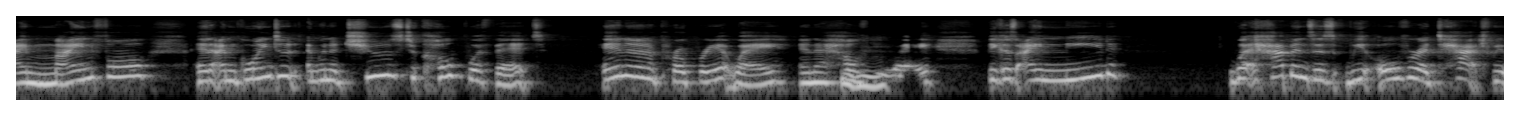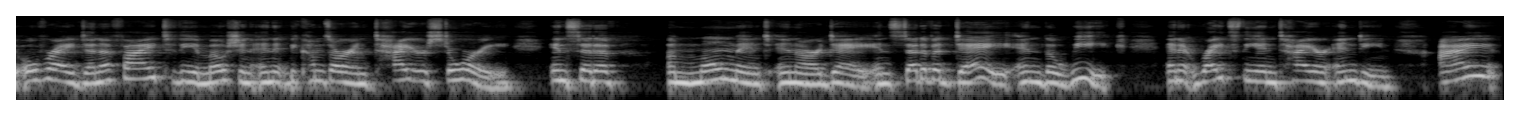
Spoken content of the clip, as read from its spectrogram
I'm mindful and I'm going to I'm going to choose to cope with it in an appropriate way, in a healthy mm-hmm. way because I need what happens is we over attach, we over identify to the emotion and it becomes our entire story instead of a moment in our day instead of a day in the week and it writes the entire ending. I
